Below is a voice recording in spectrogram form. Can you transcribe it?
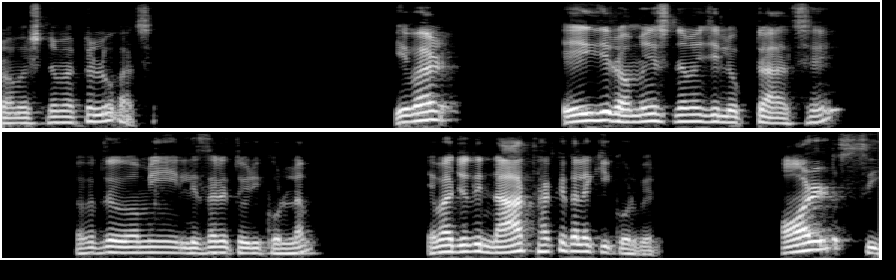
রমেশ নামে একটা লোক আছে। এবার এই যে রমেশ নামে যে লোকটা আছে, তাকে তো আমি লেজারে তৈরি করলাম। এবার যদি না থাকে তাহলে কি করবেন? অল্ট সি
